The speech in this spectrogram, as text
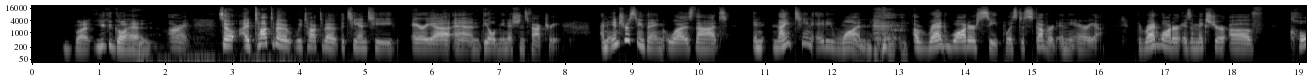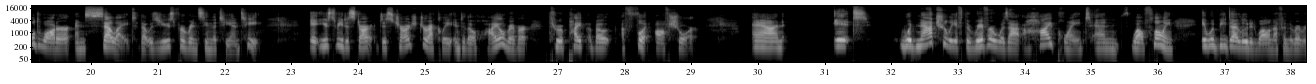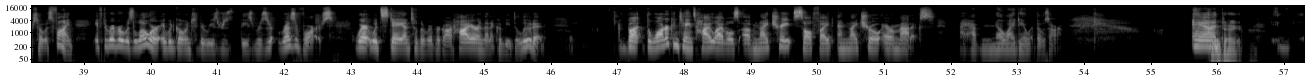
but you could go ahead. All right. So I talked about we talked about the TNT area and the old munitions factory. An interesting thing was that in 1981, a red water seep was discovered in the area. The red water is a mixture of cold water and sellite that was used for rinsing the TNT. It used to be discharged directly into the Ohio River through a pipe about a foot offshore. And it would naturally, if the river was at a high point and well flowing, it would be diluted well enough in the river, so it was fine. If the river was lower, it would go into the res- these res- reservoirs where it would stay until the river got higher and then it could be diluted. But the water contains high levels of nitrate, sulfite, and nitroaromatics. I have no idea what those are. And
